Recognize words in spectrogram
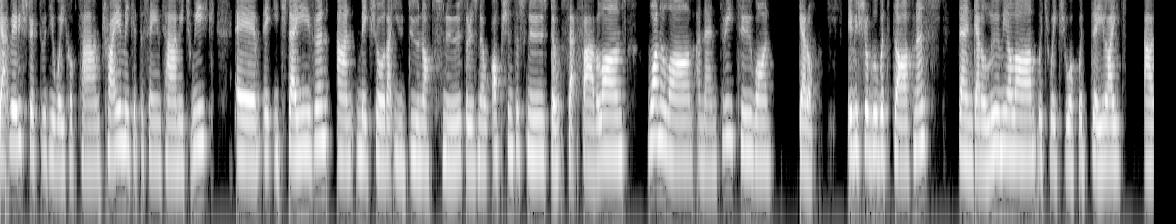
get really strict with your wake up time try and make it the same time each week um each day even and make sure that you do not snooze. There is no option to snooze. Don't set five alarms one alarm and then three two one get up. If you struggle with darkness then get a Lumie alarm which wakes you up with daylight uh,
